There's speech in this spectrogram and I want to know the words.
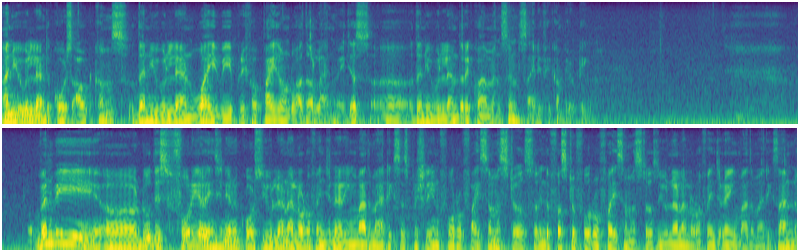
and you will learn the course outcomes. Then you will learn why we prefer python to other languages uh, then you will learn the requirements in scientific computing when we uh, do this four-year engineering course you learn a lot of engineering mathematics especially in four or five semesters. So in the first four or five semesters you learn a lot of engineering mathematics. And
